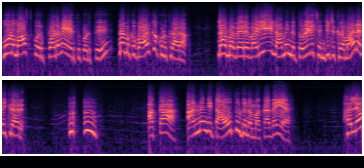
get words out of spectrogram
மூணு மாசத்துக்கு ஒரு புடவை எடுத்து கொடுத்து நமக்கு வாழ்க்கை கொடுக்கறாராம். நாம வேற வழியே இல்லாம இந்த தொழிலை செஞ்சுட்டு இருக்கிற மாதிரி நினைக்கிறாரு. அக்கா அண்ணங்கிட்ட அவுத்துடு நம்ம கதைய. ஹலோ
